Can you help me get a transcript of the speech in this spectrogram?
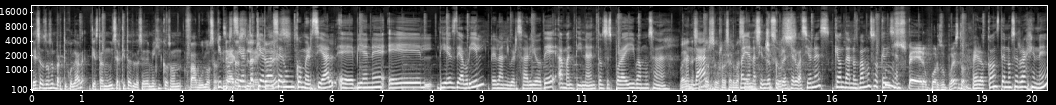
Esas dos en particular, que están muy cerquitas de la Ciudad de México, son fabulosas. Y por Estas cierto, quiero hacer un comercial. Eh, viene el 10 de abril, el aniversario de Amantina. Entonces, por ahí vamos a Vayan andar. haciendo sus reservaciones, Vayan haciendo sus reservaciones. ¿Qué onda? ¿Nos vamos o qué dicen? Pero por supuesto. Pero conste, no se rajen, ¿eh?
